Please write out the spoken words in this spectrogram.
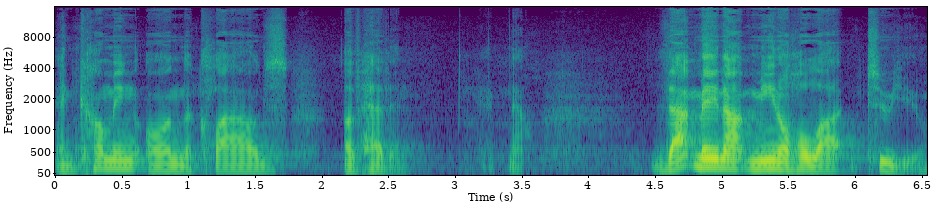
and coming on the clouds of heaven. Now, that may not mean a whole lot to you.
